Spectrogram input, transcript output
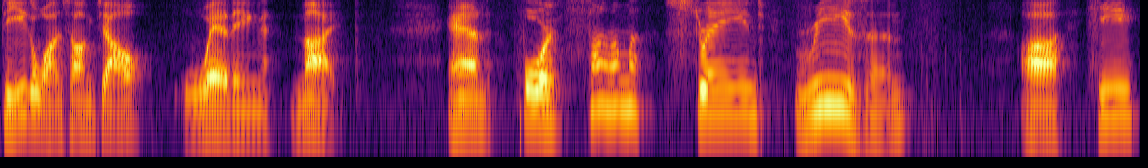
第一个晚上叫 wedding night. And for some strange reason, uh, he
